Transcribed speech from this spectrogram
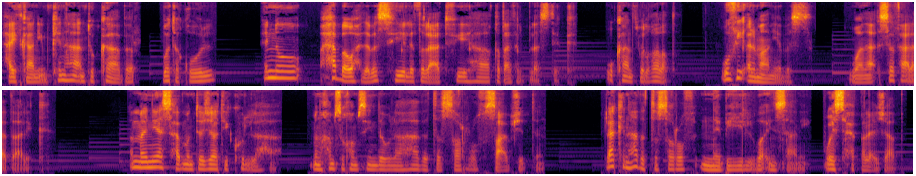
حيث كان يمكنها أن تكابر وتقول أنه حبة واحدة بس هي اللي طلعت فيها قطعة البلاستيك وكانت بالغلط وفي ألمانيا بس وأنا أسف على ذلك. أما أني أسحب منتجاتي كلها من 55 دولة هذا تصرف صعب جدا لكن هذا التصرف نبيل وإنساني ويستحق الإعجاب.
